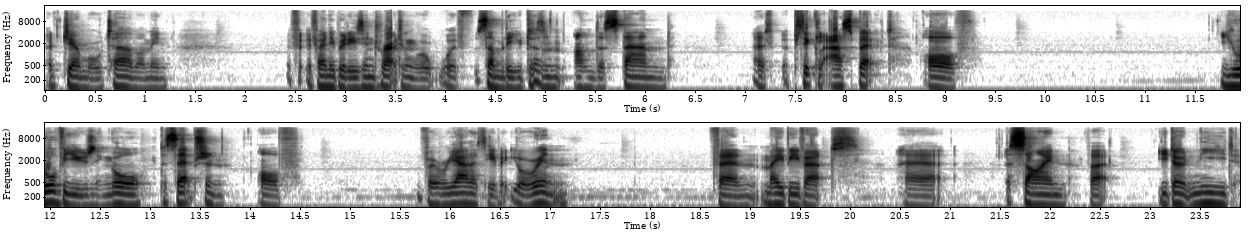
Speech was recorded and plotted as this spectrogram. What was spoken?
a general term I mean if, if anybody's interacting with, with somebody who doesn't understand a, a particular aspect of your views and your perception of the reality that you're in, then maybe that's uh, a sign that you don't need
